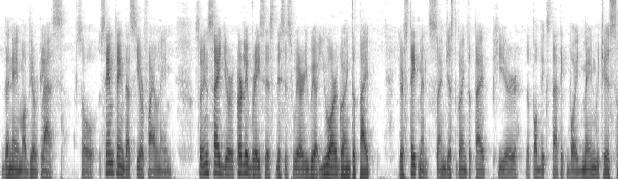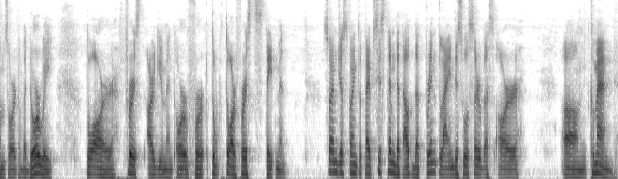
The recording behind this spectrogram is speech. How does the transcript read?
the name of your class. So same thing that's your file name. So inside your curly braces this is where you are going to type your statements. So i'm just going to type here the public static void main which is some sort of a doorway to our first argument or for to, to our first statement. So i'm just going to type system.out.println this will serve as our um, command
